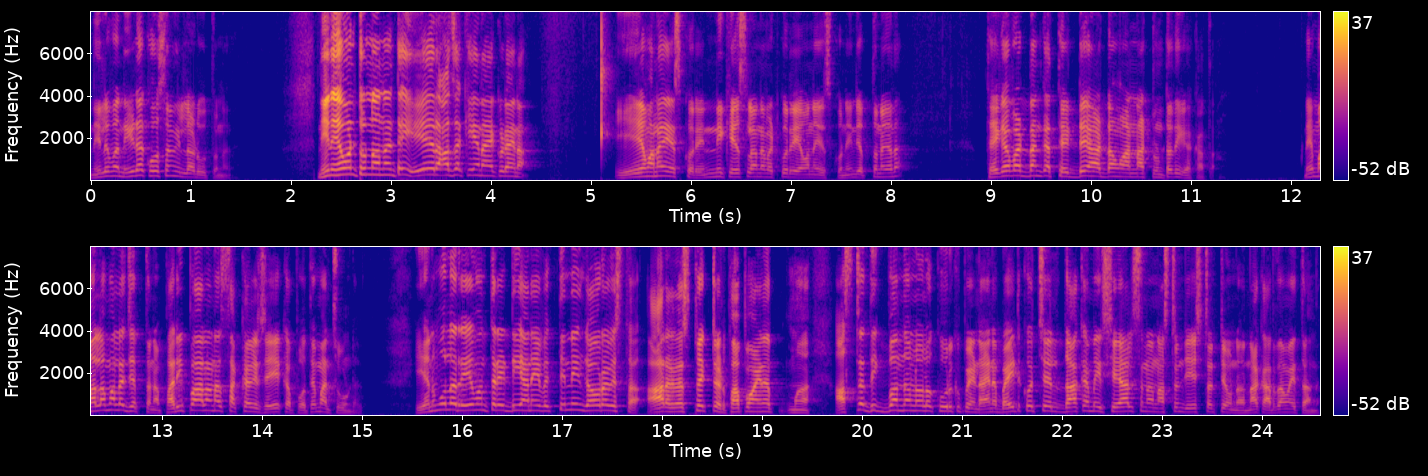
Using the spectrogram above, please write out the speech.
నిలువ నీడ కోసం ఇల్లు అడుగుతున్నది. నేనేమంటున్నానంటే ఏ రాజకీయ నాయకుడైనా ఏమైనా వేసుకోరు. ఎన్ని కేసులైనా పెట్టుకోరు ఏమైనా వేసుకోరు. నేను చెప్తున్నా కదా. తెగబడ్డాక తెడ్డే ఆడడం అన్నట్టు ఉంటుంది ఇక కథ. నేను మళ్ళీ మళ్ళీ చెప్తున్నా పరిపాలన చక్కగా చేయకపోతే మంచిగా ఉండదు యనుమల రేవంత్ రెడ్డి అనే వ్యక్తిని నేను గౌరవిస్తా. Or respected. పాపం ఆయన అష్ట దిగ్బంధంలో కూరుకుపోయింది ఆయన బయటకు వచ్చే దాకా మీరు చేయాల్సిన నష్టం చేసేటట్టే ఉన్నారు. నాకు అర్థమవుతుంది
